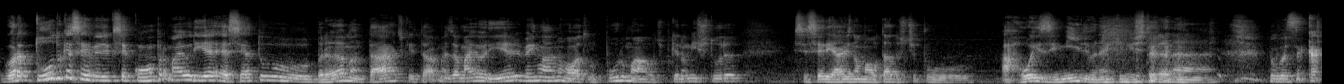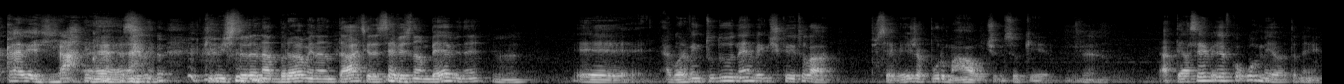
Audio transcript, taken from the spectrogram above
Agora, tudo que é cerveja que você compra, a maioria, exceto Brahma, Antártica e tal, mas a maioria vem lá no rótulo, puro malte, porque não mistura esses cereais não maltados, tipo arroz e milho, né? Que mistura na. Pra você cacarejar. é, que mistura na Brahma e na Antártica, cerveja da Ambev, né? É, agora vem tudo, né? Vem escrito lá. Cerveja puro malte, não sei o quê. É. Até a cerveja ficou gourmet ó, também.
